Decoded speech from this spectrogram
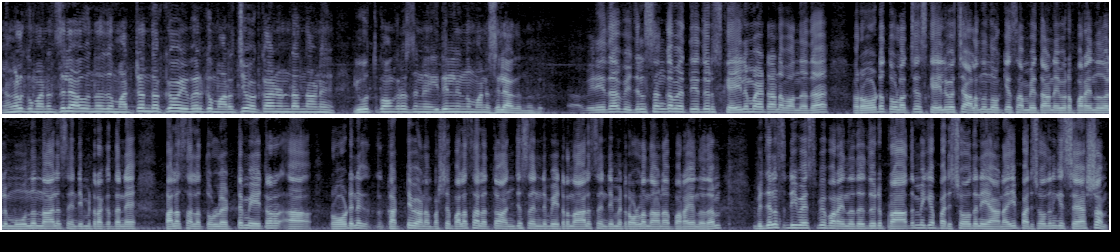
ഞങ്ങൾക്ക് മനസ്സിലാകുന്നത് മറ്റെന്തൊക്കെയോ ഇവർക്ക് മറച്ചു വെക്കാനുണ്ടെന്നാണ് യൂത്ത് കോൺഗ്രസിന് ഇതിൽ നിന്നും മനസ്സിലാകുന്നത്. വിനീത വിജിലൻസ് സംഘം എത്തിയത് ഒരു സ്കെയിലുമായിട്ടാണ് വന്നത്. റോഡ് തുളച്ച് സ്കെയിൽ വെച്ച് അളന്ന് നോക്കിയ സമയത്താണ് ഇവർ പറയുന്നത് പോലെ മൂന്നും നാല് സെന്റിമീറ്റർ ഒക്കെ തന്നെ പല സ്ഥലത്തുള്ളൂ. എട്ട് മീറ്റർ റോഡിന് കട്ടി വേണം. പക്ഷേ പല സ്ഥലത്തും അഞ്ച് സെന്റിമീറ്റർ നാല് സെന്റിമീറ്റർ ഉള്ളതാണ് പറയുന്നത്. വിജിലൻസ് ഡിവൈഎസ്പി പറയുന്നത് ഇതൊരു പ്രാഥമിക പരിശോധനയാണ്. ഈ പരിശോധനയ്ക്ക് ശേഷം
